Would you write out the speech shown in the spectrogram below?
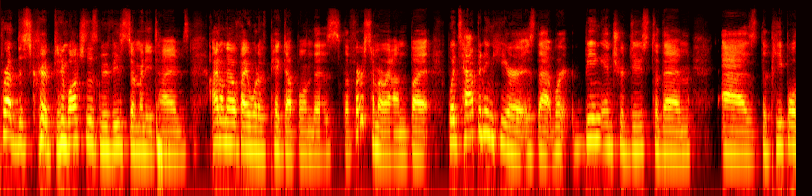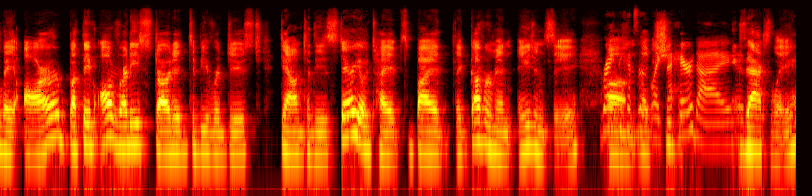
read the script and watched this movie so many times, I don't know if I would have picked up on this the first time around, but what's happening here is that we're being introduced to them as the people they are, but they've already started to be reduced down to these stereotypes by the government agency. Right, Um, because of like like she- the hair dye. Exactly.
